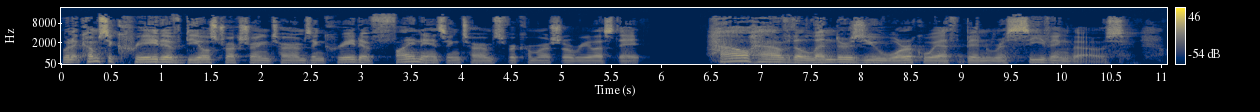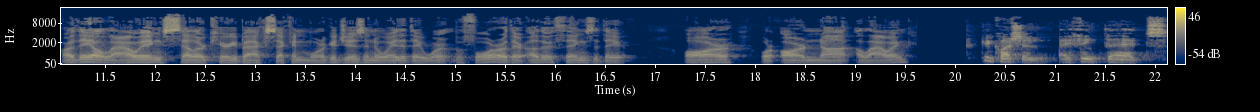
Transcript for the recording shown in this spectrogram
When it comes to creative deal structuring terms and creative financing terms for commercial real estate, how have the lenders you work with been receiving those? Are they allowing seller carryback second mortgages in a way that they weren't before? Are there other things that they are or are not allowing? Good question. I think that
